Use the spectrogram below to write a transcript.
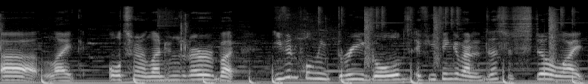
uh, like Ultimate Legends or whatever, but even pulling three golds, if you think about it, that's just still like,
